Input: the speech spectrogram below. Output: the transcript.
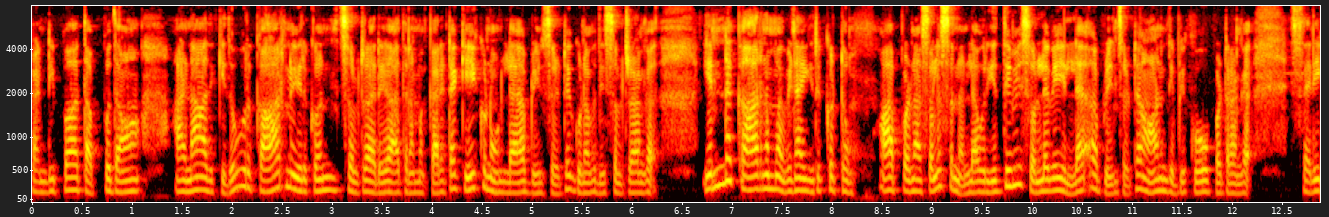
கண்டிப்பாக தப்பு தான் ஆனால் அதுக்கு ஏதோ ஒரு காரணம் இருக்குன்னு சொல்கிறாரு அதை நம்ம கரெக்டாக கேட்கணும்ல அப்படின்னு சொல்லிட்டு குணவதி சொல்கிறாங்க என்ன காரணமாக வேணால் இருக்கட்டும். அப்போ நான் சொல்ல சொன்னேன்ல அவர் எதுவுமே சொல்லவே இல்லை அப்படின்னு சொல்லிட்டு ஆனந்த் இப்படி கோவப்படுறாங்க. சரி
